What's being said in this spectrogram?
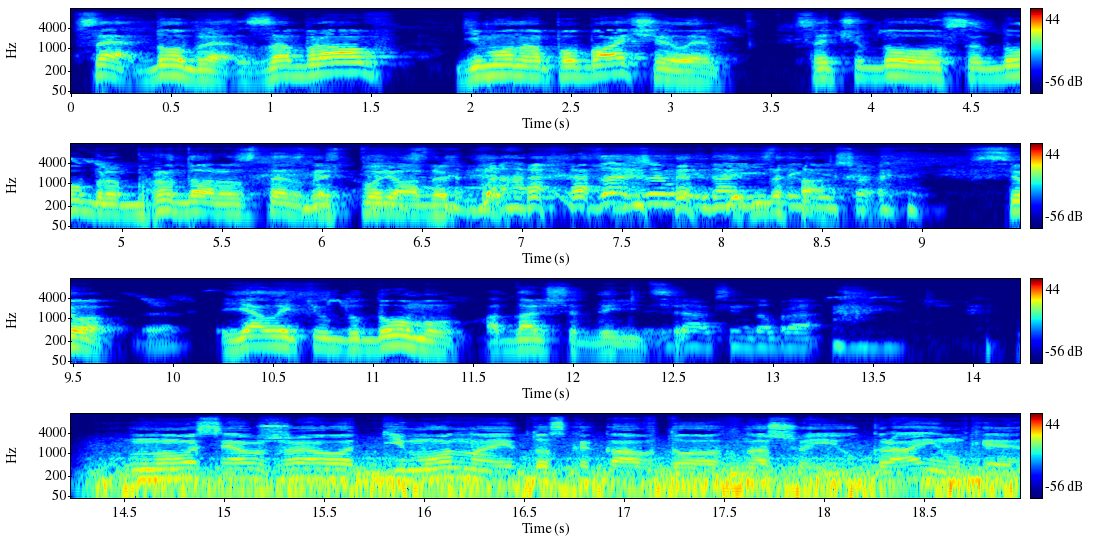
Все, добре, забрав, Дімона побачили, все чудово, все добре, борода росте, значить порядок. Заживий, да, їсти більше. Все, я летю додому, а далі дивіться. Да, всім добра. Ну, ось я вже от Дімона і доскакав до нашої українки.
